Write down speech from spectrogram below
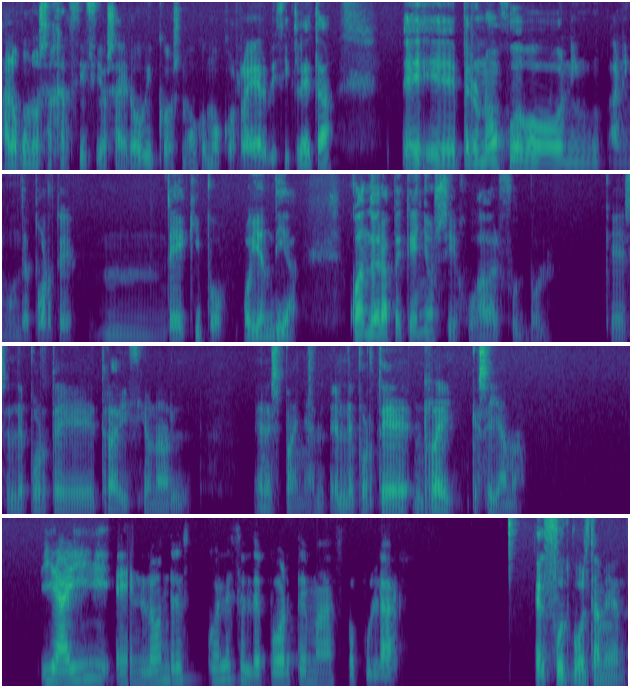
algunos ejercicios aeróbicos, ¿no? Como correr, bicicleta, Eh, eh, pero no juego a ningún deporte mm, de equipo hoy en día. Cuando era pequeño sí jugaba al fútbol, que es el deporte tradicional en España, el, el deporte rey que se llama. Y ahí en Londres, ¿cuál es el deporte más popular? El fútbol también.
